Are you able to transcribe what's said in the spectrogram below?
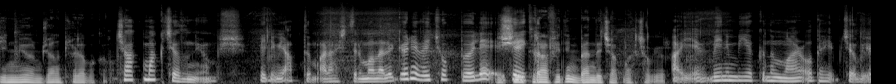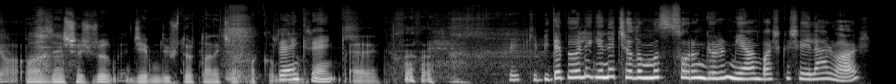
Bilmiyorum canım söyle bakalım. Çakmak çalınıyormuş benim yaptığım araştırmalara göre ve çok böyle... Bir şey, şey itiraf edeyim ben de çakmak çalıyorum. Ay benim bir yakınım var o da hep çalıyor. Bazen şaşırıyorum cebimde 3-4 tane çakmak kalıyor. Renk renk. Evet. Peki bir de böyle gene çalınması sorun görünmeyen başka şeyler var.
